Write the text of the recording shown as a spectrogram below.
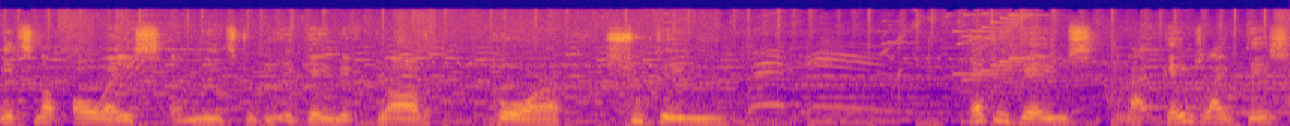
It's not always uh, needs to be a game with blood, gore, shooting. Happy games, like games like this,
